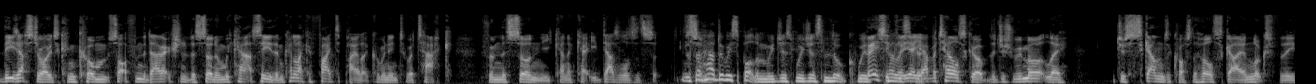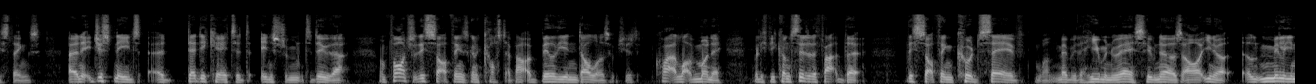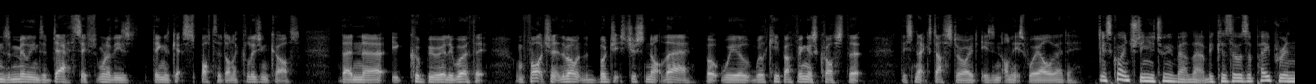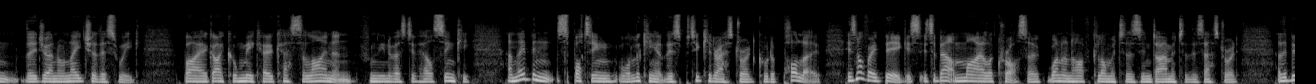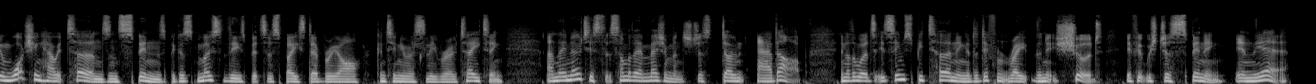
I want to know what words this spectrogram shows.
these asteroids can come sort of from the direction of the sun and we can't see them, kind of like a fighter pilot coming in to attack from the sun. You kind of get, it dazzles the, su- the So sun. how do we spot them? We just we just look with Basically, yeah, you have a telescope that just remotely just scans across the whole sky and looks for these things. And it just needs a dedicated instrument to do that. Unfortunately, this sort of thing is going to cost about a billion dollars, which is quite a lot of money. But if you consider the fact that this sort of thing could save, well, maybe the human race, who knows, or, you know, millions and millions of deaths if one of these things get spotted on a collision course, then uh, it could be really worth it. Unfortunately, at the moment, the budget's just not there, but we'll, we'll keep our fingers crossed that this next asteroid isn't on its way already. It's quite interesting you're talking about that because there was a paper in the journal Nature this week by a guy called Mikko Kaasalainen from the University of Helsinki, and they've been spotting or looking at this particular asteroid called Apollo. It's not very big; it's, it's about a mile across, so one and a half kilometres in diameter. This asteroid, and they've been watching how it turns and spins because most of these bits of space debris are continuously rotating, and they noticed that some of their measurements just don't add up. In other words, it seems to be turning at a different rate than it should if it was just spinning in the air.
